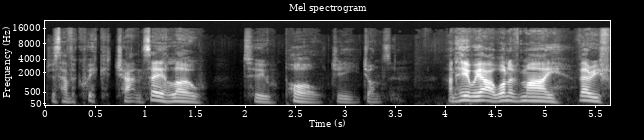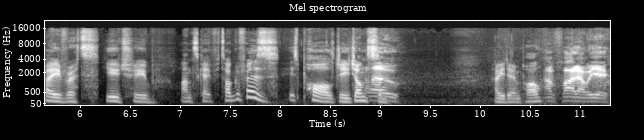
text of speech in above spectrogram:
just have a quick chat and say hello to Paul G. Johnson. And here we are, one of my very favourite YouTube landscape photographers is Paul G. Johnson. Hello. How are you doing, Paul? I'm fine, how are you?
